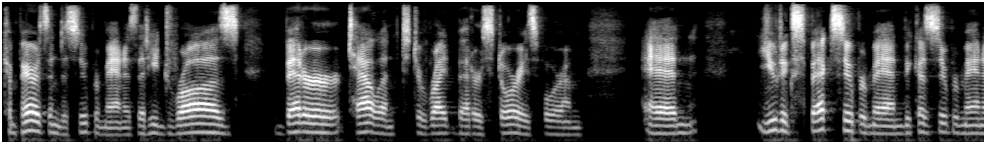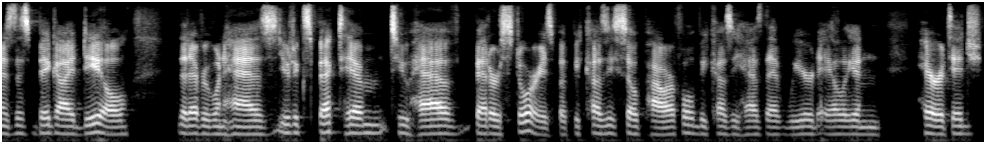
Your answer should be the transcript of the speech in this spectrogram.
comparison to Superman, is that he draws better talent to write better stories for him. And you'd expect Superman because Superman is this big ideal that everyone has, you'd expect him to have better stories, but because he's so powerful, because he has that weird alien heritage,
